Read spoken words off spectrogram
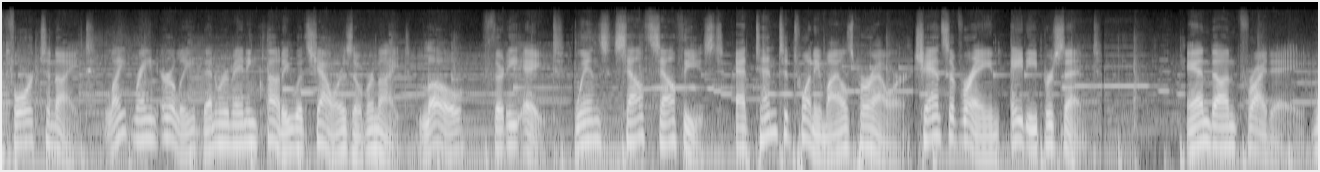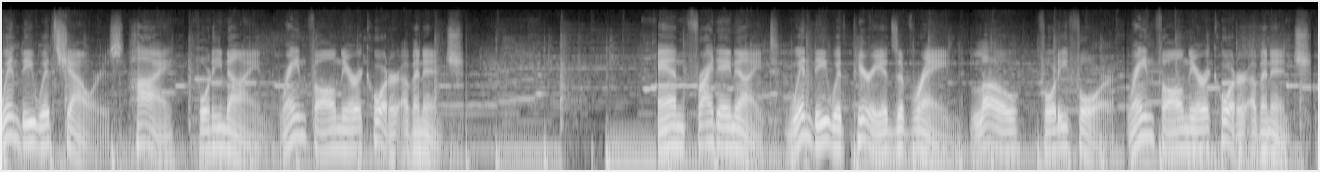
For tonight, light rain early, then remaining cloudy with showers overnight. Low 38. Winds south southeast at 10 to 20 miles per hour. Chance of rain 80%. And on Friday, windy with showers. High 49. Rainfall near a quarter of an inch. And Friday night, windy with periods of rain. Low 44. Rainfall near a quarter of an inch.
